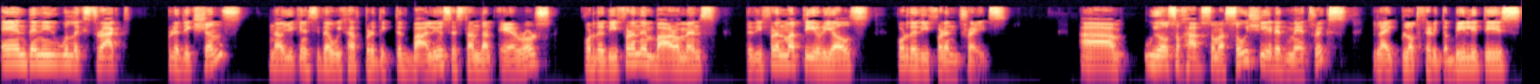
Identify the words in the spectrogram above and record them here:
And then it will extract predictions. Now you can see that we have predicted values, standard errors for the different environments, the different materials, for the different traits. Um, we also have some associated metrics like plot heritabilities,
